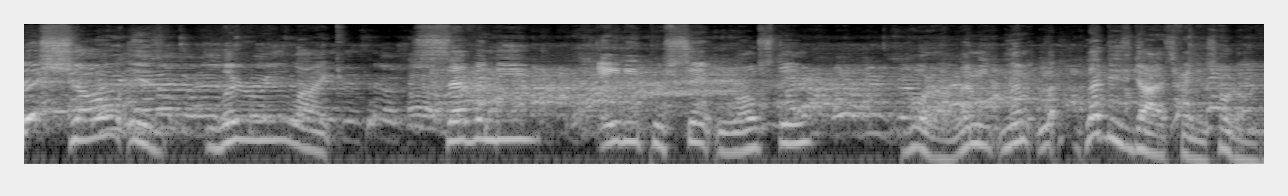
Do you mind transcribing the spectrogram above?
This show is literally like 70, 80% roasting. Hold on, let me let me let, let these guys finish. Hold on.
